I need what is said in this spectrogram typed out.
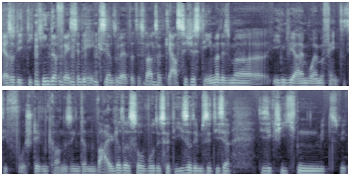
Also die, die kinderfressende Hexe und so weiter. Das war so ein klassisches Thema, das man irgendwie auch im Warhammer Fantasy vorstellen kann. Also irgendein Wald oder so, wo das halt ist, oder eben so dieser, diese Geschichten mit, mit,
